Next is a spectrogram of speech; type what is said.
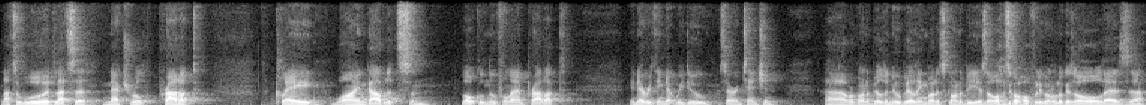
lots of wood, lots of natural product, clay, wine goblets, and local Newfoundland product in everything that we do. It's our intention. Uh, we're going to build a new building, but it's going to be as old. It's hopefully going to look as old as uh,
